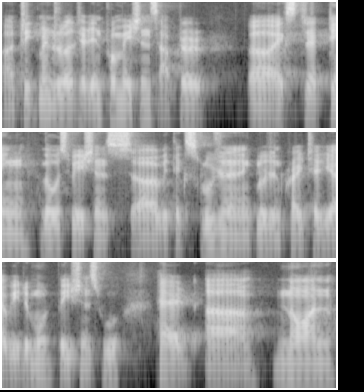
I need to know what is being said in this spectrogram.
uh, treatment-related informations after uh, extracting those patients uh, with exclusion and inclusion criteria. We removed patients who had uh, non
